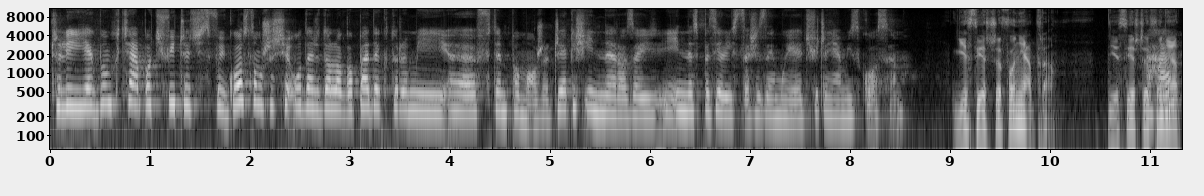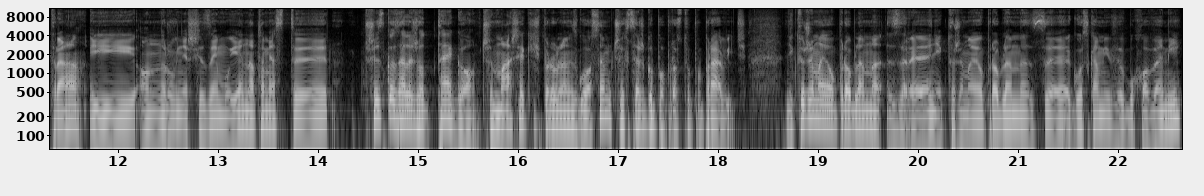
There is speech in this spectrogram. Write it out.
Czyli jakbym chciała poćwiczyć swój głos, to muszę się udać do logopedy, który mi e, w tym pomoże. Czy jakiś inny rodzaj, inny specjalista się zajmuje ćwiczeniami z głosem? Jest jeszcze foniatra. Jest jeszcze Aha. foniatra i on również się zajmuje, natomiast y, wszystko zależy od tego, czy masz jakiś problem z głosem, czy chcesz go po prostu poprawić. Niektórzy mają problem z ry, niektórzy mają problem z głoskami wybuchowymi,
